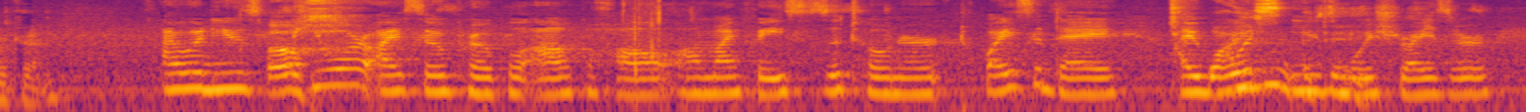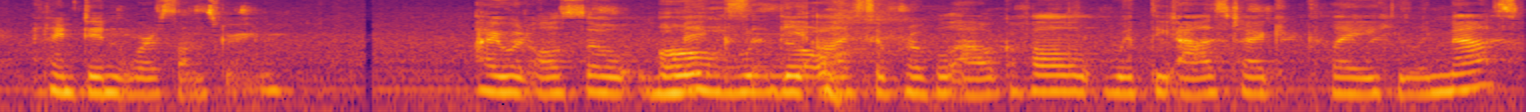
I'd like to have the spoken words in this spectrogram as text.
Okay. I would use Ugh. pure isopropyl alcohol on my face as a toner twice a day. I Twice wouldn't use day. moisturizer, and I didn't wear sunscreen. I would also Oh, mix the isopropyl alcohol with the Aztec clay healing mask,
